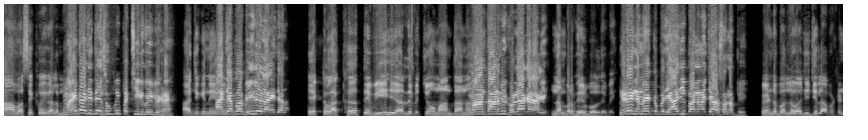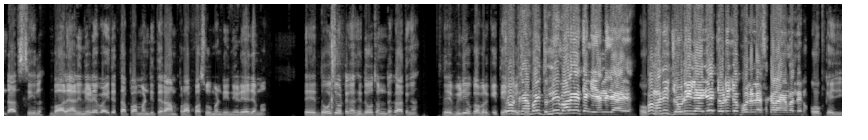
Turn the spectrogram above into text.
ਹਾਂ ਬਸ ਇੱਕੋ ਹੀ ਗੱਲ। ਮੈਂ ਤਾਂ ਜਿੱਦੇ ਸੂਪੀ 25 ਦੀ ਕੋਈ ਵਿਖਣਾ। ਅੱਜ ਕਿੰਨੇ ਅੱਜ ਆਪਾਂ 20 ਲੈ ਲਾਂਗੇ ਚੱਲ। 1 ਲੱਖ ਤੇ 20 ਹਜ਼ਾਰ ਦੇ ਵਿੱਚੋਂ ਮਾਨਤਾ ਨਾ ਮਾਨ ਤਾਨ ਵੀ ਖੁੱਲਾ ਕਰਾਂਗੇ। ਨੰਬਰ ਫੇਰ ਬੋਲ ਦੇ ਬਾਈ। 9950 ਜੀ 92490 ਪਿੰਡ ਬੱਲੋ ਆ ਜੀ ਜ਼ਿਲ੍ਹਾ ਬਠਿੰਡਾ ਤਹਿਸੀਲ ਬਾਲਿਆਂ ਵਾਲੀ ਨੇੜੇ ਬਾਈ ਦੇ ਤਾਪਾ ਮੰਡੀ ਤੇ ਰਾਮਪੁਰਾ ਪਸ਼ੂ ਮੰਡੀ ਨੇੜੇ ਆ ਜਮਾ। ਤੇ ਦੋ ਝੋਟੀਆਂ ਸੀ ਦੋ ਤੁਹਾਨੂੰ ਦਿਖਾਤੀਆਂ ਤੇ ਵੀਡੀਓ ਕਵਰ ਕੀਤੀ ਆ ਬਾਈ ਝੋਟੀਆਂ ਬਾਈ ਦੁੰਨੇ ਵਾਲੀਆਂ ਚੰਗੀਆਂ ਨਜਾਇਜ਼. ਭਾਵੇਂ ਦੀ ਜੋੜੀ ਲੈ ਜੇ ਜੋੜੀ ਚੋਂ ਫੁੱਲ ਲੈਸ ਕਰਾਂਗੇ ਬੰਦੇ ਨੂੰ। ਓਕੇ ਜੀ।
